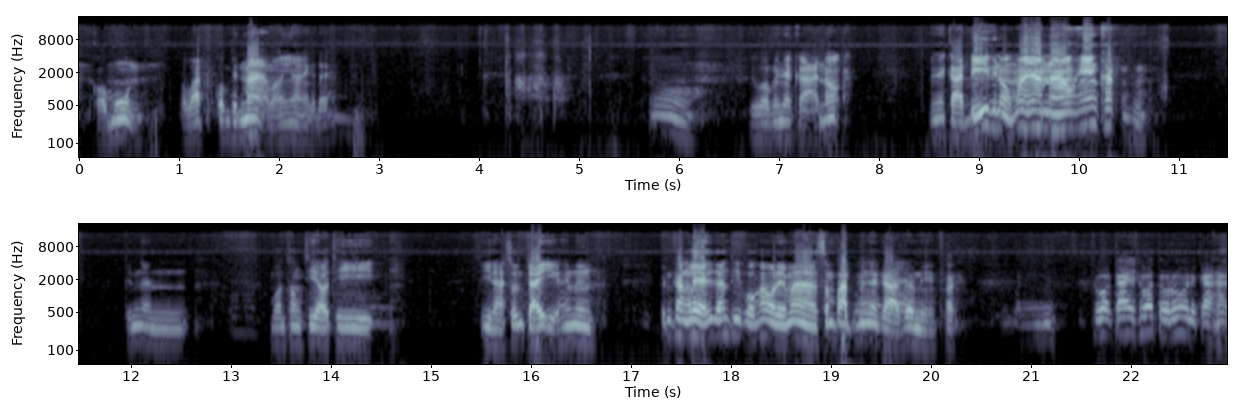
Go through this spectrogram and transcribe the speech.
ๆข้อมูลประวัติความเป็นมาว่าง่ายก็ได้โอ้คือว่าบรรยากาศเนาะบรรยากาศดีพี่น้องมายามหนาวแห้งคักเป็นอันบอนท่องเที่ยวที่ที่น่าสนใจอีกครั้งหนึ่งเป็นครั้งแรกคือกันที่พวกเข้าได้มาสัมผัสบรรยากาศแบบนี้ฟักมัน ทั่วใกล้ทั่วตัวโน้นนี่ก็หาก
